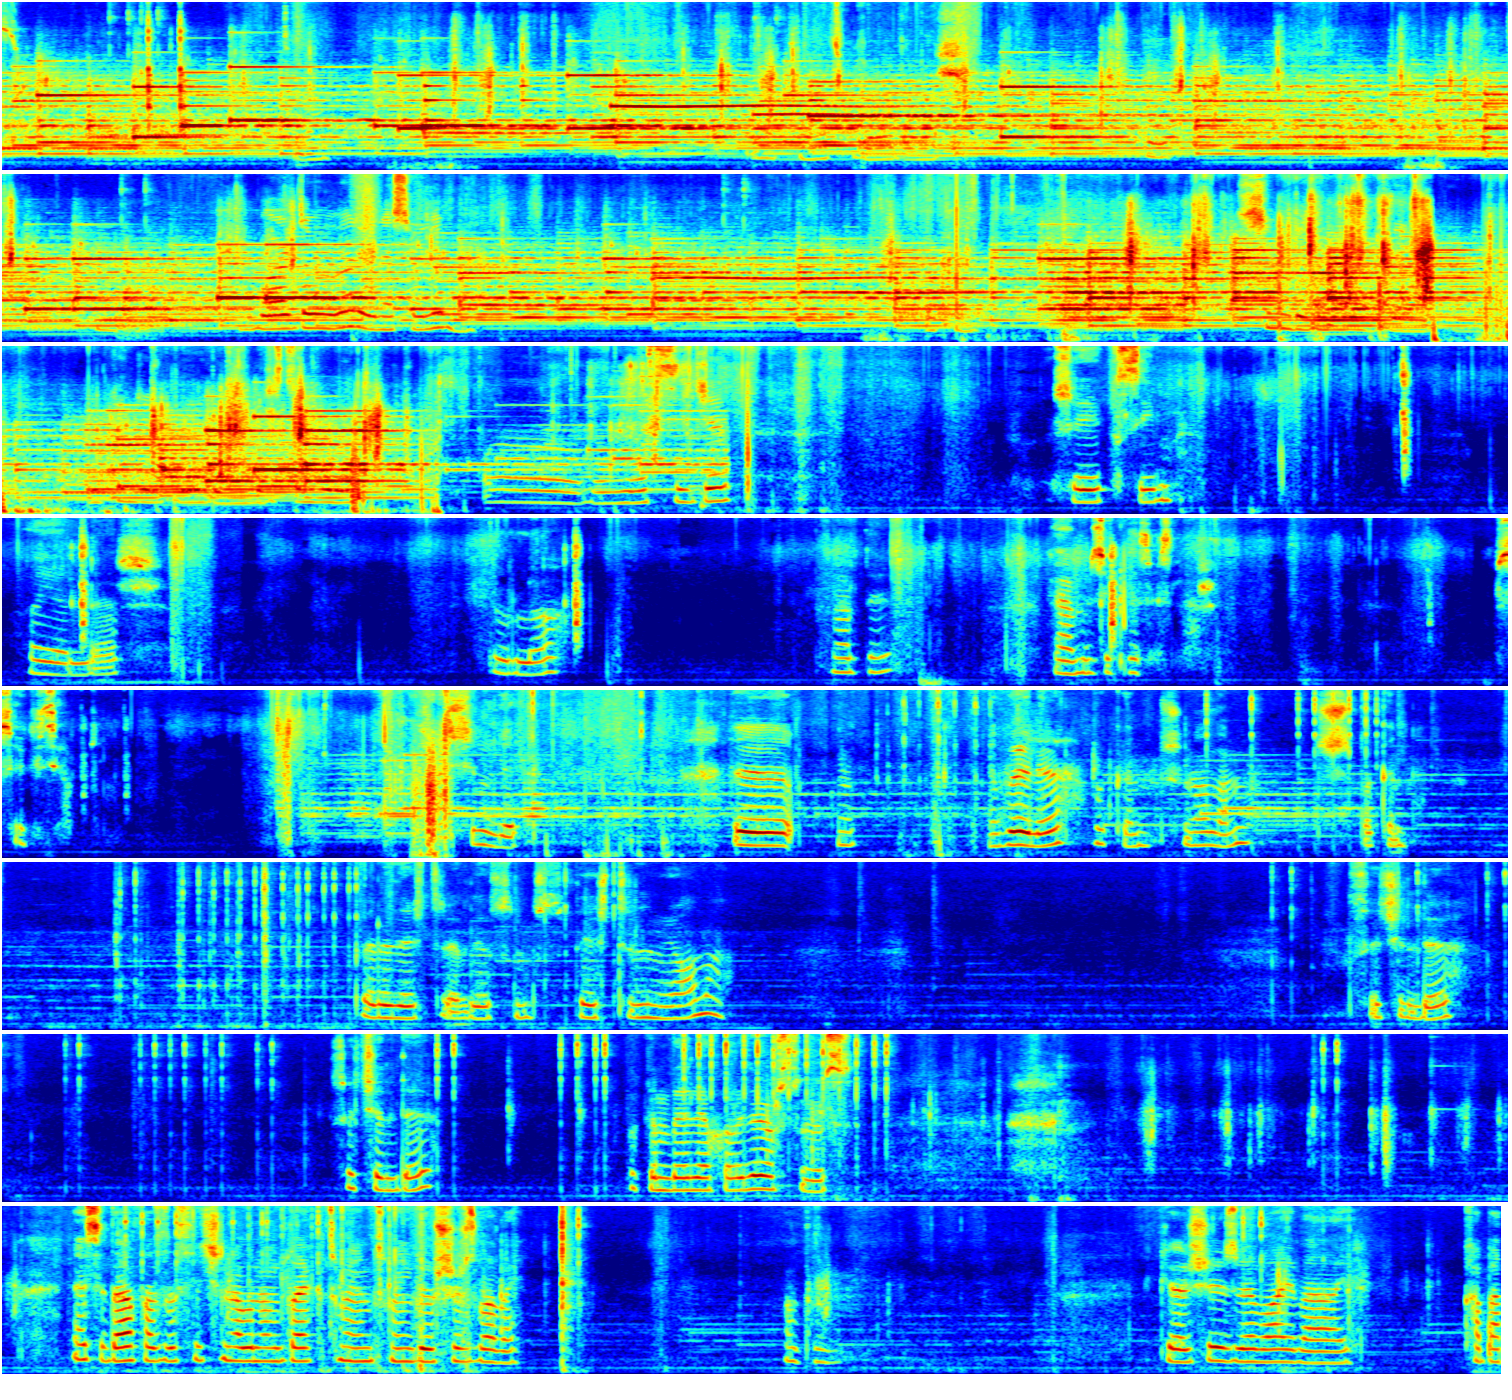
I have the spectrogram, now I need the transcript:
önce şey kısayım. Hayaller. Dur la. Nerede? Ya müzikle sesler. 8 yaptım. Şimdi e, böyle bakın şunu alalım. Bakın Böyle değiştirebiliyorsunuz. Değiştirilmiyor ama. Seçildi. Seçildi. Bakın böyle yapabiliyorsunuz. Neyse daha fazlası için abone olmayı, like atmayı unutmayın. Görüşürüz. Bay bay. Bakın. Görüşürüz ve bay bay. Kapat.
